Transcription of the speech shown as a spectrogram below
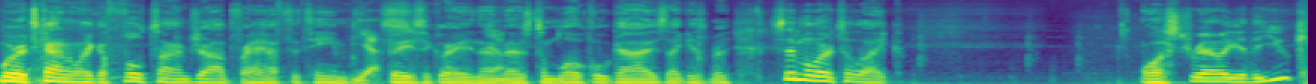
Where it's kind of like a full time job for half the team, Yes. basically. And then Yeah. there's some local guys, I guess, but similar to like Australia. The UK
